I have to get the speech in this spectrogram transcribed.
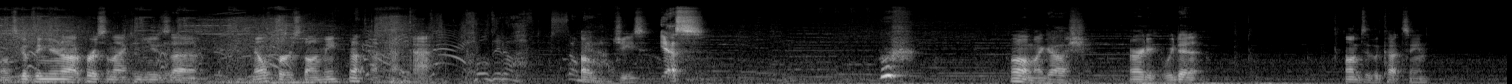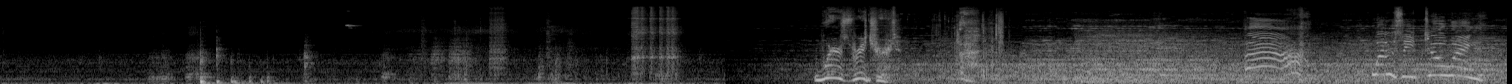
Well, it's a good thing you're not a person that can use, uh, Melt Burst on me. Pulled it off. Somehow. Oh, jeez. Yes! Whew. Oh my gosh. Alrighty, we did it. On to the cutscene. Where's Richard? Ah! What is he doing?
